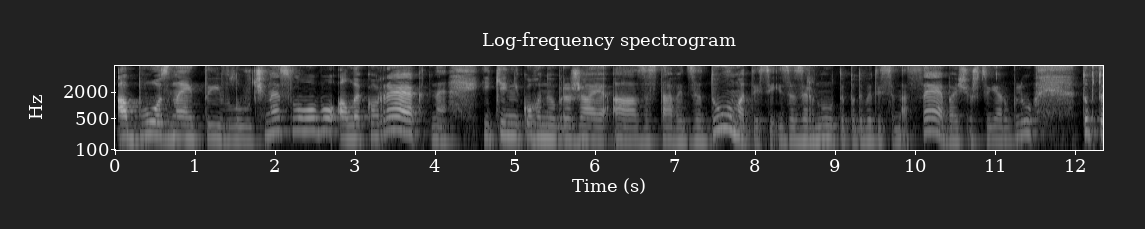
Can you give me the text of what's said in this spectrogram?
або знайти влучне слово, але коректне, яке нікого не ображає, а заставить задуматися і зазирнути, подивитися на себе, що ж це я роблю. Тобто,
